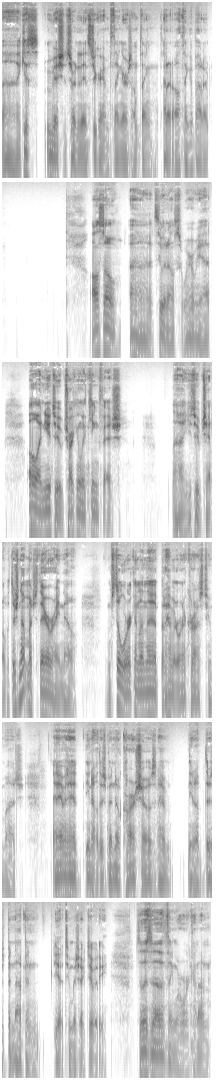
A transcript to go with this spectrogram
Uh, I guess maybe I should start an Instagram thing or something. I don't know. I'll think about it. Also, uh, let's see what else. Where are we at? Oh, on YouTube, Trucking with Kingfish uh, YouTube channel, but there's not much there right now. I'm still working on that, but I haven't run across too much. And I haven't had, you know, there's been no car shows and I haven't, you know, there's been not been, you know, too much activity. So that's another thing we're working on.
